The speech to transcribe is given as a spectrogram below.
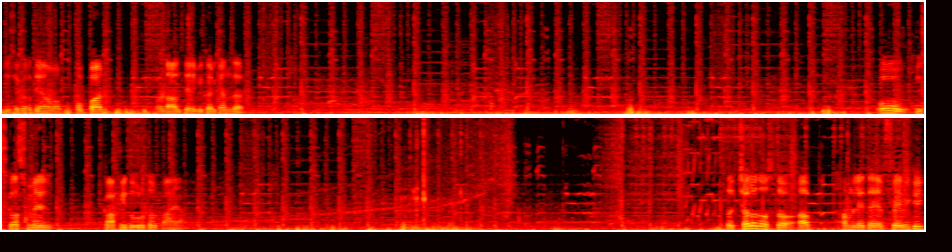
जिसे करते हैं हम ओपन और डालते हैं बिकर के अंदर। ओ इसका स्मेल काफ़ी दूर तक आया। तो चलो दोस्तों, अब हम लेते हैं फेविक्विक।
